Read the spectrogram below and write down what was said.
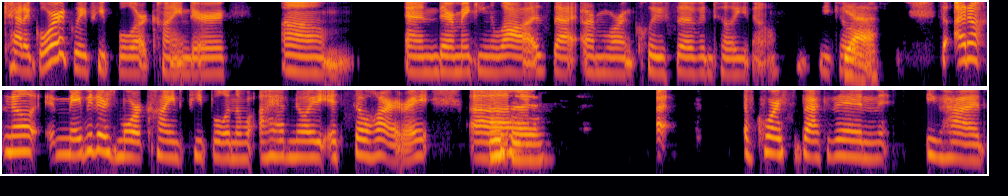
categorically people are kinder, um, and they're making laws that are more inclusive until you know you kill. Yeah. So I don't know. Maybe there's more kind people in the. wo- I have no idea. It's so hard, right? Uh, Mhm. Of course, back then you had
